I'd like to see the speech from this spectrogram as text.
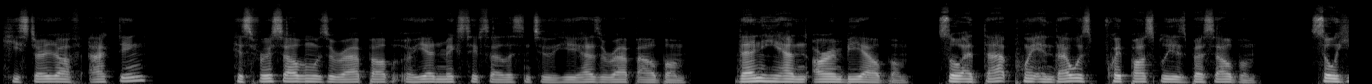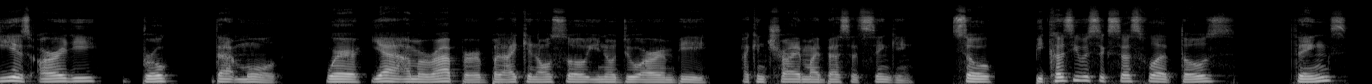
He started off acting. His first album was a rap album, or he had mixtapes I listened to. He has a rap album. Then he had an R&B album. So at that point, and that was quite possibly his best album. So he has already broke that mold where yeah, I'm a rapper, but I can also, you know, do R&B. I can try my best at singing. So, because he was successful at those things,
